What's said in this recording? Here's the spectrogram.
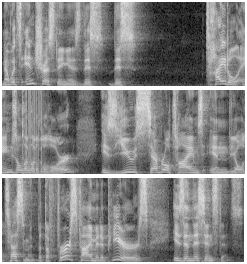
Now, what's interesting is this, this title, angel of the Lord, is used several times in the Old Testament, but the first time it appears is in this instance.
